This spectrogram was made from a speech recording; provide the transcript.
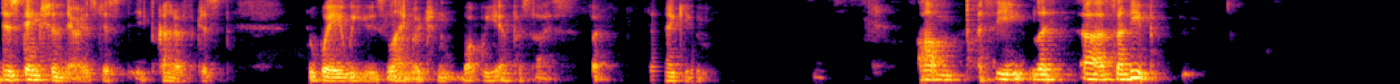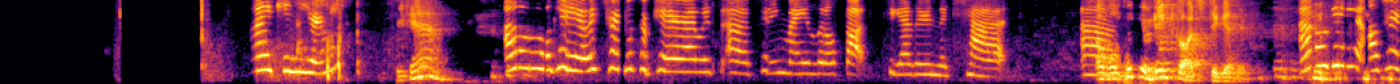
distinction there. It's just it's kind of just the way we use language and what we emphasize. But thank you. Um, I see, let, uh, Sandeep, Hi, can you hear me? you can. Oh, okay. I was trying to prepare. I was uh, putting my little thoughts together in the chat. Oh, well, Um, put your big thoughts together. oh, okay, I'll try.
